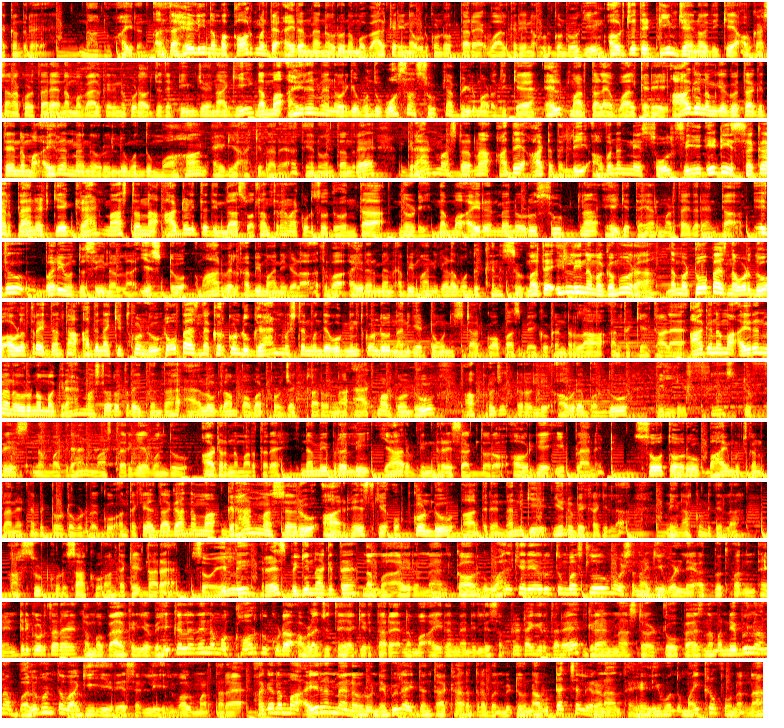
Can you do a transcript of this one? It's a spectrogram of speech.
ಯಾಕಂದ್ರೆ ನಾನು ಐರನ್ ಅಂತ ಹೇಳಿ ನಮ್ಮ ಕಾರ್ಕ್ ಮತ್ತೆ ಐರನ್ ಮ್ಯಾನ್ ಅವರು ನಮ್ಮ ವ್ಯಾಲ್ಕರಿನ ಹುಡ್ಕೊಂಡು ಹೋಗ್ತಾರೆ. ವ್ಯಾಲ್ಕರಿನ ಹುಡ್ಕೊಂಡು ಹೋಗಿ ಅವ್ರ ಜೊತೆ ಟೀಮ್ ಜಾಯ್ನ್ ಆಗೋದಕ್ಕೆ ಅವಕಾಶನ ಕೊಡ್ತಾರೆ. ನಮ್ಮ ವ್ಯಾಲ್ಕರಿನ ಕೂಡ ಅವ್ರ ಜೊತೆ ಟೀಮ್ ಜಾಯ್ನ್ ಆಗಿ ನಮ್ಮ ಐರನ್ ಮ್ಯಾನ್ ಅವರಿಗೆ ಒಂದು ಹೊಸ ಸೂಟ್ನ ಬಿಲ್ಡ್ ಮಾಡೋದಕ್ಕೆ ಹೆಲ್ಪ್ ಮಾಡ್ತಾಳೆ ವಾಲ್ಕರಿ ಆಗ ನಮ್ಗೆ ಗೊತ್ತಾಗುತ್ತೆ ನಮ್ಮ ಐರನ್ ಮ್ಯಾನ್ ಅವರು ಇಲ್ಲಿ ಒಂದು ಮಹಾನ್ ಐಡಿಯಾ ಹಾಕಿದ್ದಾರೆ. ಅದೇನು ಅಂತಂದ್ರೆ ಗ್ರ್ಯಾಂಡ್ ಮಾಸ್ಟರ್ನ ಅದೇ ಆಟದಲ್ಲಿ ಅವನನ್ನೇ ಸೋಲ್ಸಿ ಇಡೀ ಸಕಾರ್ ಪ್ಲಾನೆಟ್ಗೆ ಗ್ರ್ಯಾಂಡ್ ಮಾಸ್ಟರ್ನ ಆಡಳಿತದಿಂದ ಸ್ವತಂತ್ರನ ಕೊಡಿಸೋದು ಅಂತ. ನೋಡಿ, ನಮ್ಮ ಐರನ್ ಮ್ಯಾನ್ ಅವರು ಸೂಟ್ನ ಹೇಗೆ ತಯಾರು ಮಾಡ್ತಾ ಇದ್ದಾರೆ ಅಂತ. ಇದು ಬರೀ ಒಂದು ಸೀನ್ ಅಲ್ಲ, ಎಷ್ಟು ಮಾರ್ವೆಲ್ ಅಭಿಮಾನಿಗಳ ಅಥವಾ ಐರನ್ ಮ್ಯಾನ್ ಅಭಿಮಾನಿಗಳ ಒಂದು ಕನಸು. ಮತ್ತೆ ಇಲ್ಲಿ ನಮ್ಮ ಗಮೋರ, ನಮ್ಮ ಟೋಪ್ಯಾಸ್ನ ಹೊಡೆದು ಅವಳ ಹತ್ರ ಇದ್ದಂತ ಅದನ್ನ ಕಿತ್ಕೊಂಡು ಟೋಪ್ಯಾಸ್ನ ಕರ್ಕೊಂಡು ಗ್ರ್ಯಾಂಡ್ ಮಾಸ್ಟರ್ ಮುಂದೆ ಹೋಗಿ ನಿಂತ್ಕೊಂಡು, ನನಗೆ ಟೋನಿ ಸ್ಟಾರ್ಕ್ ವಾಪಸ್ ಬೇಕು ಕಂಡ್ರಲ್ಲ ಅಂತ ಕೇಳ್ತಾಳೆ. ಆಗ ನಮ್ಮ ಐರನ್ ಮ್ಯಾನ್ ಅವರು ನಮ್ಮ ಗ್ರ್ಯಾಂಡ್ ಮಾಸ್ಟರ್ ಹತ್ರ ಇದ್ದಂತಹ ಆಲೋಗ್ರಾಮ್ ಪವರ್ ಪ್ರೊಜೆಕ್ಟರ್ ಅನ್ನ ಆಕ್ಟ್ ಮಾಡಿಕೊಂಡು, ಆ ಪ್ರೊಜೆಕ್ಟರ್ ಅಲ್ಲಿ ಅವರೇ ಬಂದು ಇಲ್ಲಿ ಫೇಸ್ ಟು ಫೇಸ್ ನಮ್ಮ ಗ್ರ್ಯಾಂಡ್ ಮಾಸ್ಟರ್ಗೆ ಒಂದು ಆರ್ಡರ್ನ ಮಾಡ್ತಾರೆ ನಮ್ಮಿಬ್ಬರಲ್ಲಿ ಯಾರು ವಿನ್ ರೇಸ್ ಆಗ್ತಾರೋ ಅವ್ರಿಗೆ ಈ ಪ್ಲಾನೆಟ್ ಸೋತವರು ಬಾಯಿ ಮುಚ್ಕೊಂಡು ಪ್ಲಾನೆಟ್ನ ಬಿಟ್ಟು ಹೊರಟೋಗ್ಬಿಡ್ಬೇಕು ಅಂತ ಕೇಳಿದಾಗ ನಮ್ಮ ಗ್ರ್ಯಾಂಡ್ ಮಾಸ್ಟರು ಆ ರೇಸ್ಗೆ ಒಪ್ಕೊಂಡು, ಆದರೆ ನನಗೆ ಏನು ಬೇಕಾಗಿಲ್ಲ. ನೀನು ಹಾಕೊಂಡಿದ್ದಿಲ್ಲ ಆ ಸೂಟ್ ಕೊಡು ಸಾಕು, ಅಂತ ಕೇಳ್ತಾರೆ. ಸೊ ಇಲ್ಲಿ ರೇಸ್ ಬಿಗಿನ್ ಆಗುತ್ತೆ. ನಮ್ಮ ಐರನ್ ಮ್ಯಾನ್ ಕಾರ್ಗ್ ವಾಲ್ಕೆರಿ ಅವರು ತುಂಬಾ ಸ್ಲೋ ಮೋಷನ್ ಆಗಿ ಒಳ್ಳೆ ಅದ್ಭುತವಾದಂತಹ ಎಂಟ್ರಿ ಕೊಡ್ತಾರೆ. ನಮ್ಮ ವ್ಯಾಲ್ಕರಿಯ ವೆಹಿಕಲ್ ಅನ್ನೇ ನಮ್ಮ ಕಾರ್ಗ್ ಕೂಡ ಅವಳ ಜೊತೆಯಾಗಿರ್ತಾರೆ. ನಮ್ಮ ಐರನ್ ಮ್ಯಾನ್ ಇಲ್ಲಿ ಸಪ್ರೇಟ್ ಆಗಿರ್ತಾರೆ. ಗ್ರ್ಯಾಂಡ್ ಮಾಸ್ಟರ್ ಟೋಪ್ಯಾಸ್ ನಮ್ಮ ನೆಬುಲಾನ ಬಲವಂತವಾಗಿ ಈ ರೇಸ್ ಅಲ್ಲಿ ಇನ್ವಾಲ್ವ್ ಮಾಡ್ತಾರೆ. ಹಾಗೆ ನಮ್ಮ ಐರನ್ ಮ್ಯಾನ್ ಅವರು ನೆಬುಲಾ ಇದ್ದಂತಹ ಕಾರ್ ಹತ್ರ ಬಂದ್ಬಿಟ್ಟು, ನಾವು ಟಚ್ ಅಲ್ಲಿ ಇರೋಣ ಅಂತ ಹೇಳಿ ಒಂದು ಮೈಕ್ರೋಫೋನ್ ಅನ್ನ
